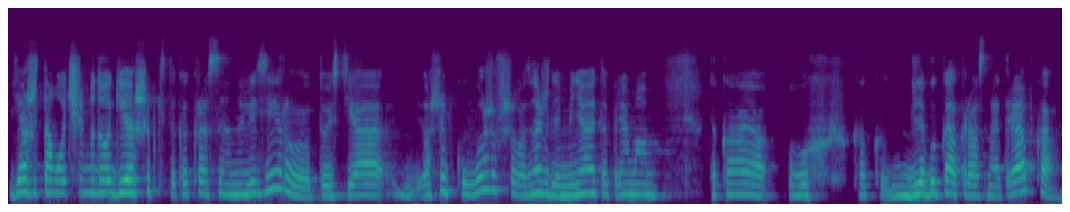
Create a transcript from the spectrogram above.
Я же там очень многие ошибки-то как раз и анализирую, то есть я ошибку выжившего, знаешь, для меня это прямо такая, ох, как для быка красная тряпка,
